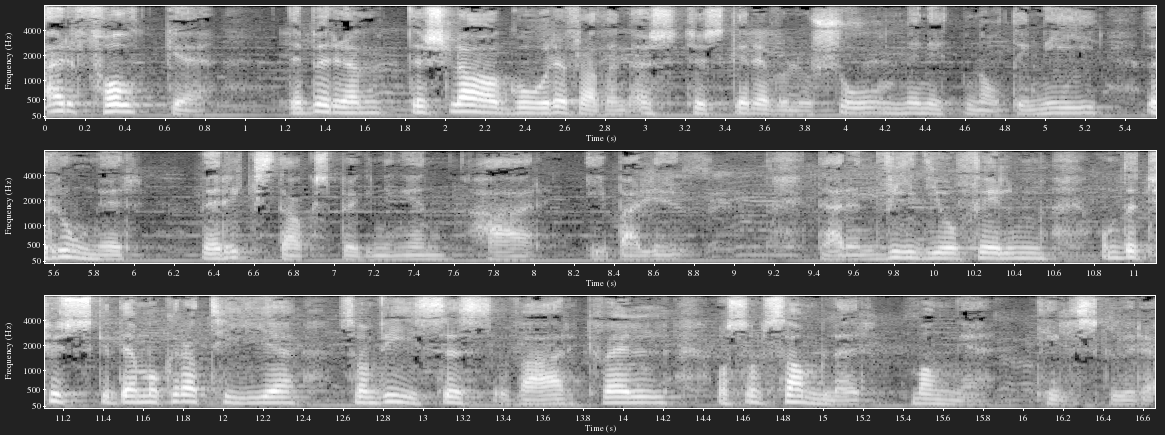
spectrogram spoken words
er folket, Det berømte slagordet fra den østtyske revolusjonen i 1989 runger ved riksdagsbygningen her i Berlin. Det er en videofilm om det tyske demokratiet som vises hver kveld, og som samler mange tilskuere.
